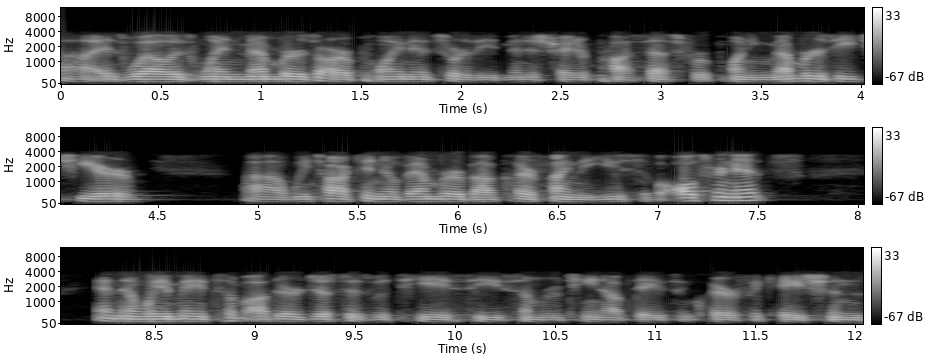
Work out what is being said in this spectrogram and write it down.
uh, as well as when members are appointed, sort of the administrative process for appointing members each year. Uh, we talked in November about clarifying the use of alternates, and then we made some other, just as with TAC, some routine updates and clarifications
